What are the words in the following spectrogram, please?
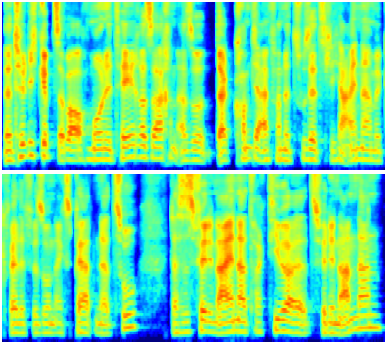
Natürlich gibt es aber auch monetäre Sachen, also da kommt ja einfach eine zusätzliche Einnahmequelle für so einen Experten dazu. Das ist für den einen attraktiver als für den anderen,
